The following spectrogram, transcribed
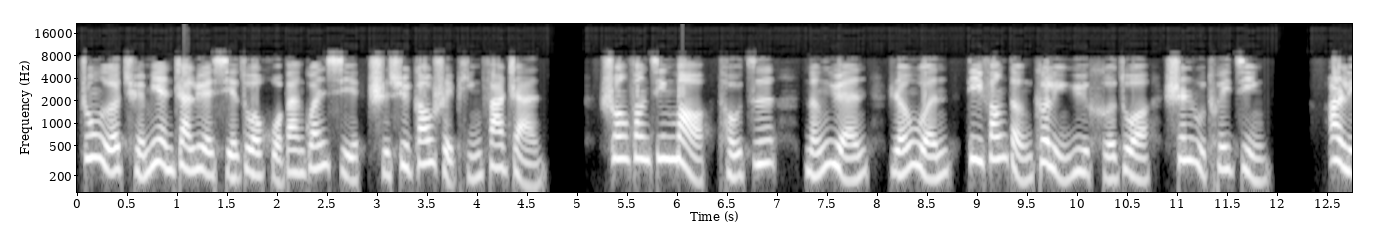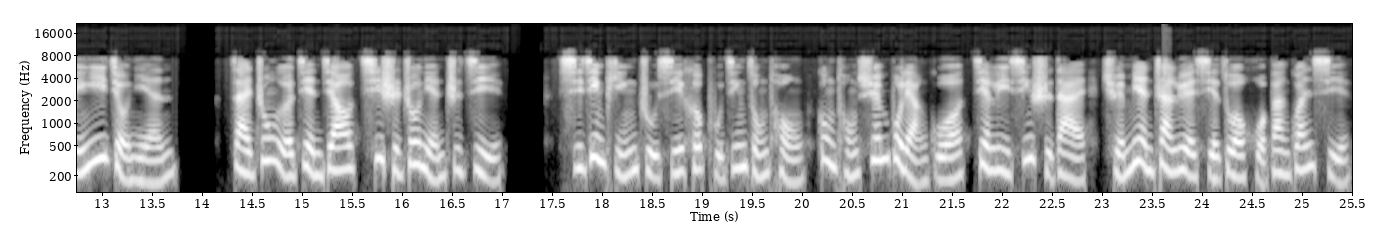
中俄全面战略协作伙伴关系持续高水平发展。双方经贸、投资、能源、人文、地方等各领域合作深入推进。二零一九年，在中俄建交七十周年之际，习近平主席和普京总统共同宣布，两国建立新时代全面战略协作伙伴关系，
